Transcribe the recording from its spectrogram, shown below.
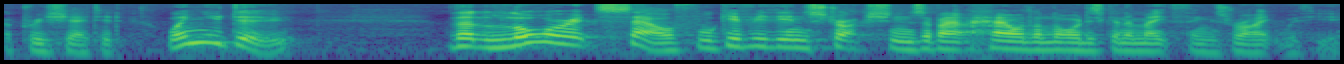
appreciated when you do, the law itself will give you the instructions about how the Lord is going to make things right with you.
